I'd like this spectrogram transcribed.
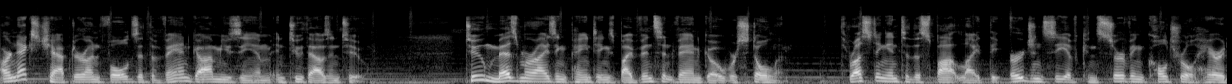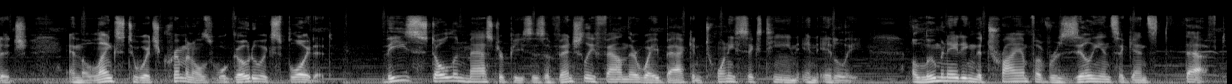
Our next chapter unfolds at the Van Gogh Museum in 2002. Two mesmerizing paintings by Vincent van Gogh were stolen, thrusting into the spotlight the urgency of conserving cultural heritage and the lengths to which criminals will go to exploit it. These stolen masterpieces eventually found their way back in 2016 in Italy, illuminating the triumph of resilience against theft.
